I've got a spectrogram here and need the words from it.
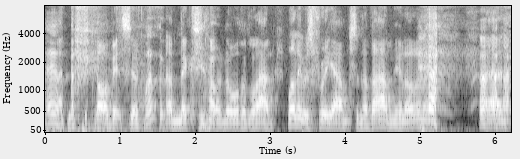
Oh. And it got a bit silly. And Mick's, you know, a northern lad. Well, it was three amps and a van, you know what I mean?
